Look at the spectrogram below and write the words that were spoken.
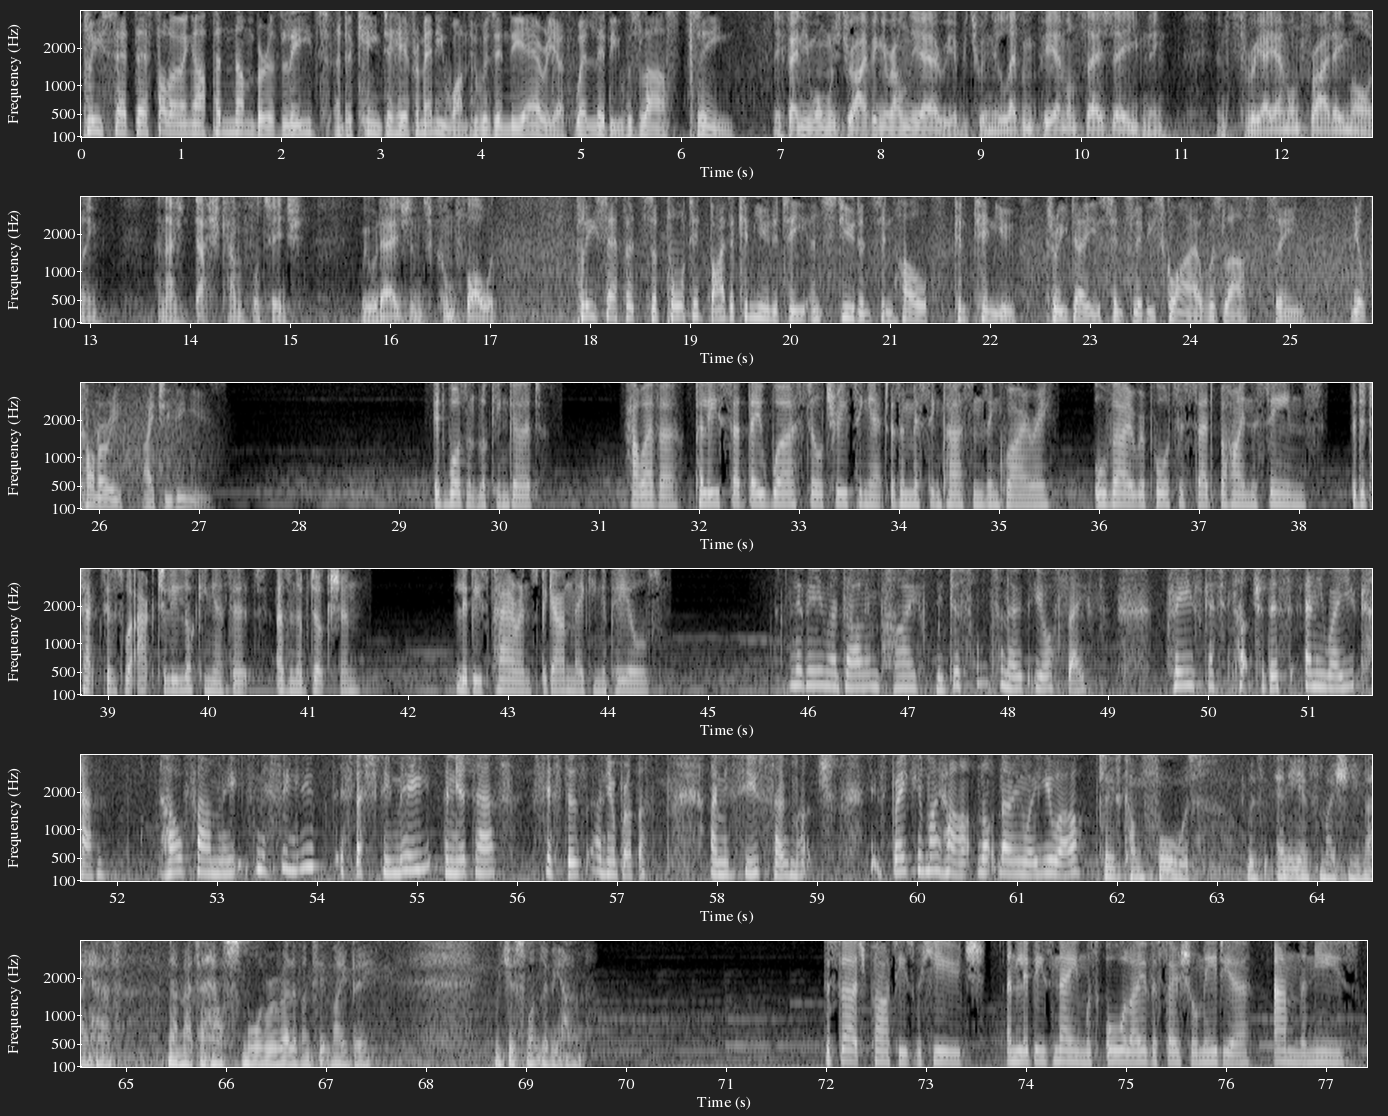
Police said they're following up a number of leads and are keen to hear from anyone who was in the area where Libby was last seen. If anyone was driving around the area between 11pm on Thursday evening and 3am on Friday morning and has dashcam footage, we would urge them to come forward. Police efforts supported by the community and students in Hull continue three days since Libby Squire was last seen. Neil Connery, ITV News. It wasn't looking good. However, police said they were still treating it as a missing persons inquiry, although reporters said behind the scenes the detectives were actually looking at it as an abduction. Libby's parents began making appeals. Libby, my darling pie, we just want to know that you're safe. Please get in touch with us any way you can. The whole family is missing you, especially me and your dad, your sisters, and your brother. I miss you so much. It's breaking my heart not knowing where you are. Please come forward with any information you may have, no matter how small or irrelevant it may be. We just want Libby home. The search parties were huge, and Libby's name was all over social media and the news.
